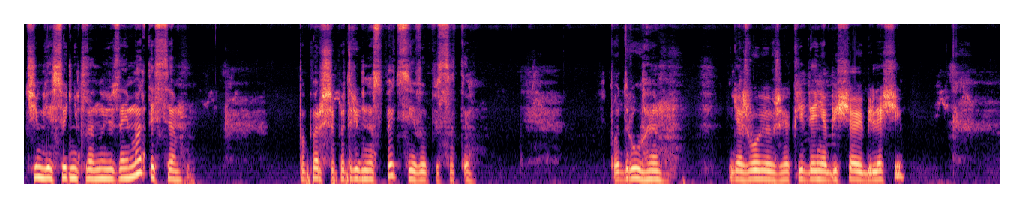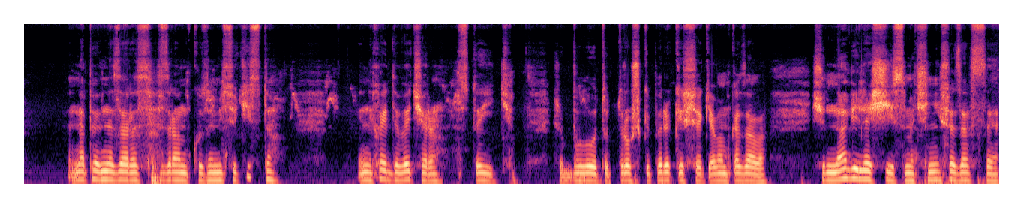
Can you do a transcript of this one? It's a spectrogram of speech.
Чим я сьогодні планую займатися? По-перше, потрібно спеції виписати. По-друге, я ж Вові вже який день обіщаю біляші. Напевне, зараз зранку замісю тіста. І нехай до вечора стоїть, щоб було тут трошки перекише, як я вам казала, що на біляші смачніше за все,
